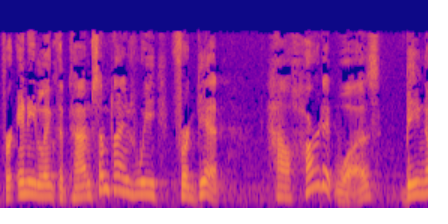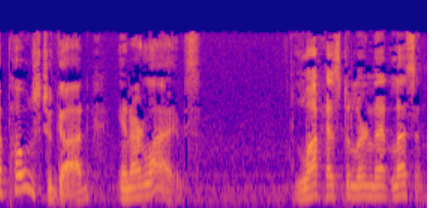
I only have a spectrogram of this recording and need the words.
for any length of time, sometimes we forget how hard it was being opposed to God in our lives. Lot has to learn that lesson.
